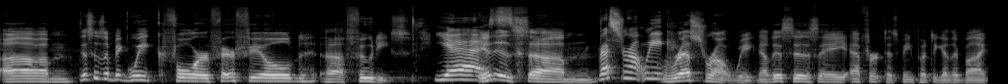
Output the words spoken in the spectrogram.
Um, this is a big week for Fairfield uh, foodies. Yes. It is um, Restaurant Week. Restaurant Week. Now, this is a effort that's being put together by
